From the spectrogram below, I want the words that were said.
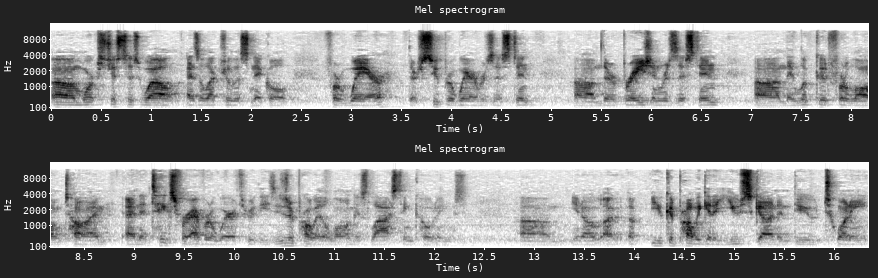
um, works just as well as electroless nickel for wear. They're super wear resistant. Um, they're abrasion resistant. Um, they look good for a long time, and it takes forever to wear through these. These are probably the longest lasting coatings. Um, you know, a, a, you could probably get a use gun and do 20,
